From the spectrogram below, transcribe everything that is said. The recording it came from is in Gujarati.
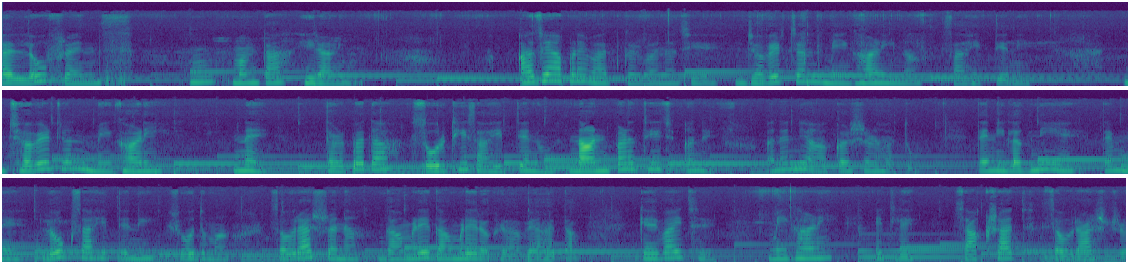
હેલો ફ્રેન્ડ્સ હું મમતા હિરાણી. આજે આપણે વાત કરવાના છીએ ઝવેરચંદ મેઘાણીના સાહિત્યની. ઝવેરચંદ મેઘાણીને તળપદા સોરઠી સાહિત્યનું નાનપણથી જ અને અનન્ય આકર્ષણ હતું. તેની લગ્નીએ તેમને લોક સાહિત્યની શોધમાં સૌરાષ્ટ્રના ગામડે ગામડે રખડાવ્યા હતા. કહેવાય છે મેઘાણી એટલે સાક્ષાત સૌરાષ્ટ્ર.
